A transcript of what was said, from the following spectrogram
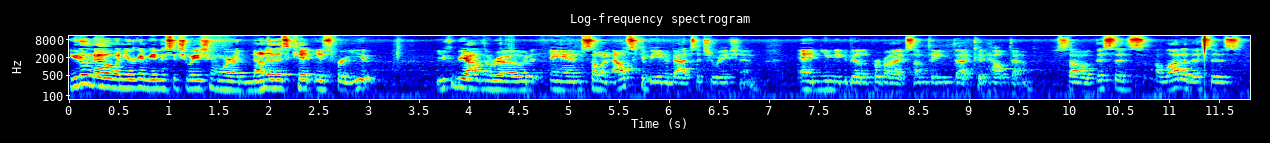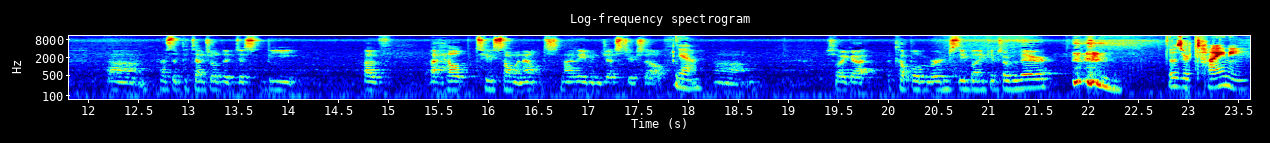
you don't know when you're going to be in a situation where none of this kit is for you. You could be out on the road and someone else could be in a bad situation and you need to be able to provide something that could help them. So this is a lot of this is um, has the potential to just be of a help to someone else, not even just yourself. Yeah. Um, so I got a couple emergency blankets over there. Those are tiny.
